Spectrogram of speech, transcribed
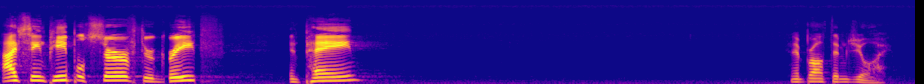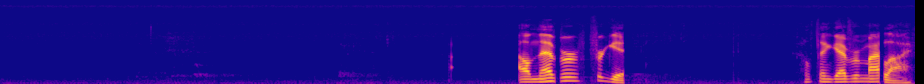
I've seen people serve through grief and pain, and it brought them joy. I'll never forget, I don't think ever in my life,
